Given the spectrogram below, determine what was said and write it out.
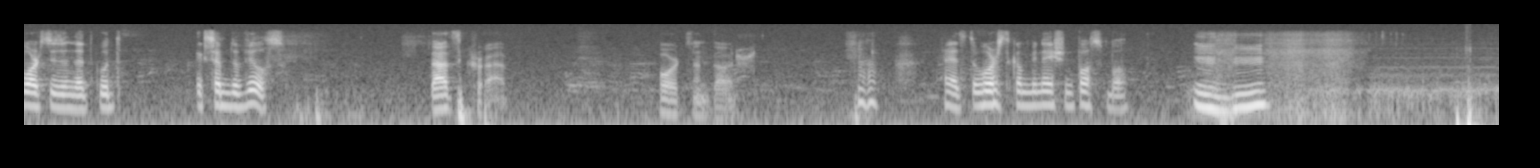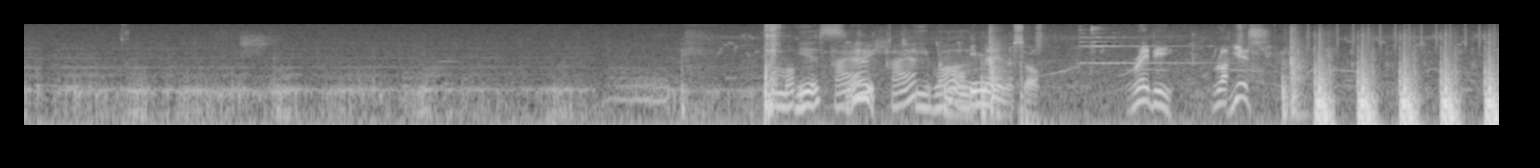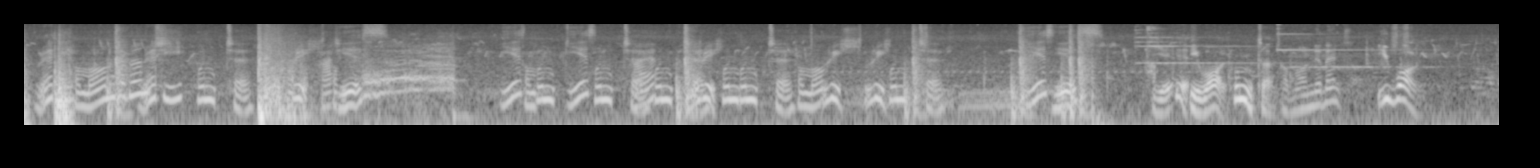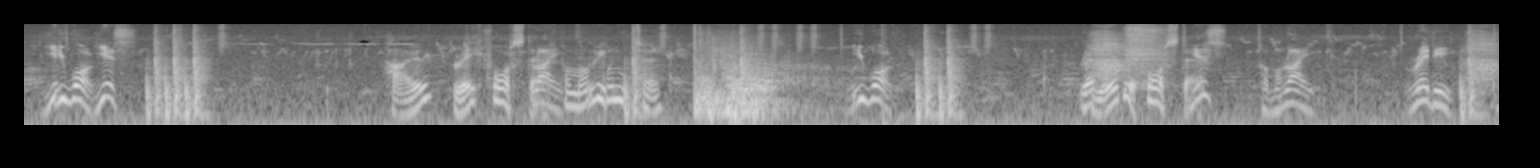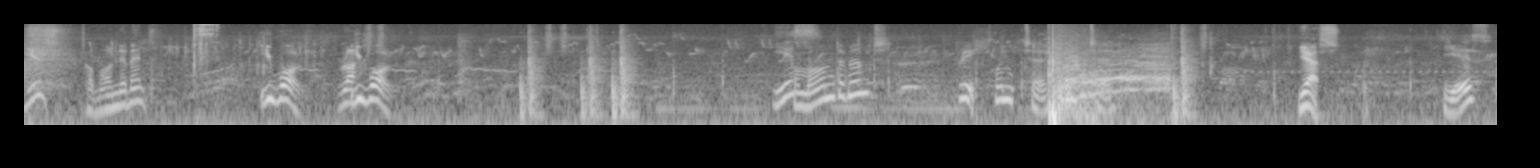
Our ports isn't that good, except the Vils. That's crap. Ports and dodge. Yeah, it's the worst combination possible. Mm-hmm. Yes, very high. Wall. Imene så. Ready. Right. Yes. Ready. Commandment. Ready. Hunter. Richt. Yes. Yes. Hund. Yes. Hunter. Hunter. Richt. Hunter. Command. Richt. Richt. Hunter. Yes. Yes. Yes. I wall. Hunter. Commandment. Ewall. Ewall. Yes. Heil. Recht forster. Right. Command. Richt. Hunter. Ewall. Recht forster. Yes. Come. Right. Ready. Yes. Commandment. Ewall. Right. Ewall. Yes. Commandment. Richt. Hunter. Hunter. Yes. Yes.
